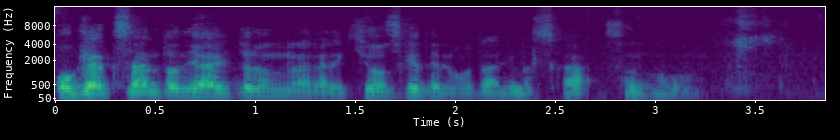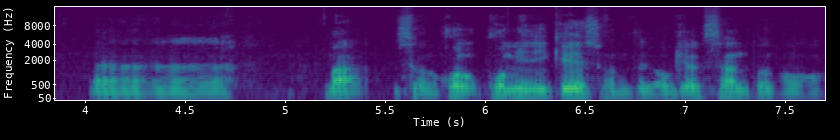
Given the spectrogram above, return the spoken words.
お客さんとのやり取りの中で気をつけてることありますか？その、うん、まあ、そのココミュニケーションというか、お客さんとの、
